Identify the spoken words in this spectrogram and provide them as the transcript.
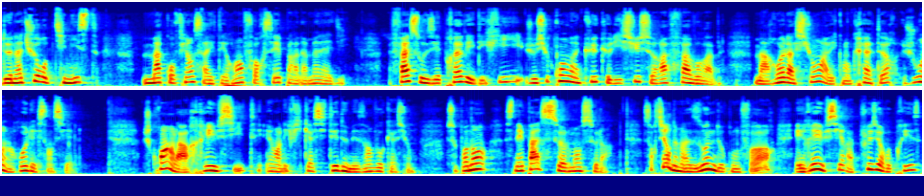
De nature optimiste, ma confiance a été renforcée par la maladie. Face aux épreuves et défis, je suis convaincue que l'issue sera favorable. Ma relation avec mon Créateur joue un rôle essentiel. Je crois en la réussite et en l'efficacité de mes invocations. Cependant, ce n'est pas seulement cela. Sortir de ma zone de confort et réussir à plusieurs reprises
